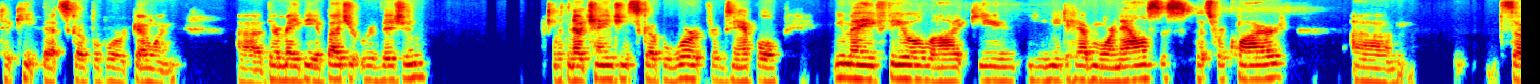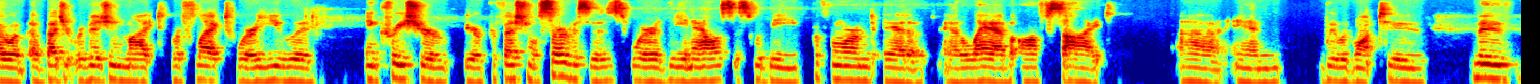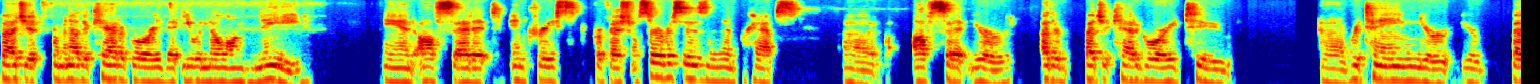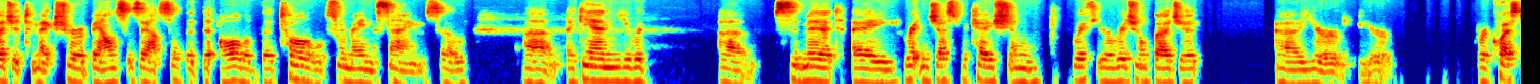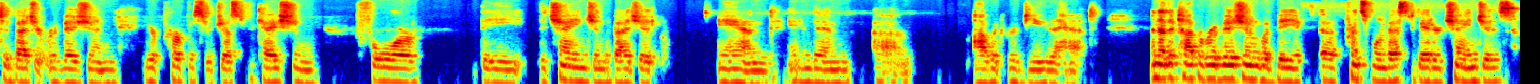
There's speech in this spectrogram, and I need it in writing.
to keep that scope of work going. Uh, there may be a budget revision with no change in scope of work. For example, you may feel like you, you need to have more analysis that's required. Um, so a, a, budget revision might reflect where you would increase your, your professional services where the analysis would be performed at a, at a lab off-site uh, and we would want to move budget from another category that you would no longer need and offset it, increase professional services, and then perhaps uh, offset your other budget category to uh, retain your your budget to make sure it balances out so that the, all of the totals remain the same. So uh, again, you would uh, submit a written justification with your original budget, uh, your your requested budget revision, your purpose or justification for the the change in the budget, and and then um, I would review that. Another type of revision would be if a principal investigator changes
